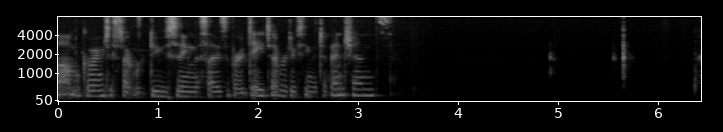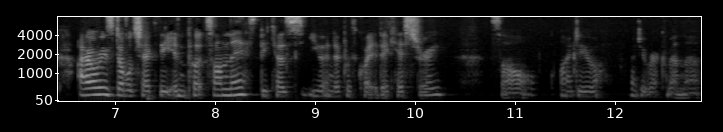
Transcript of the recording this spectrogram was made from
I'm going to start reducing the size of our data, reducing the dimensions. I always double check the inputs on this because you end up with quite a big history. So I do, I do recommend that.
